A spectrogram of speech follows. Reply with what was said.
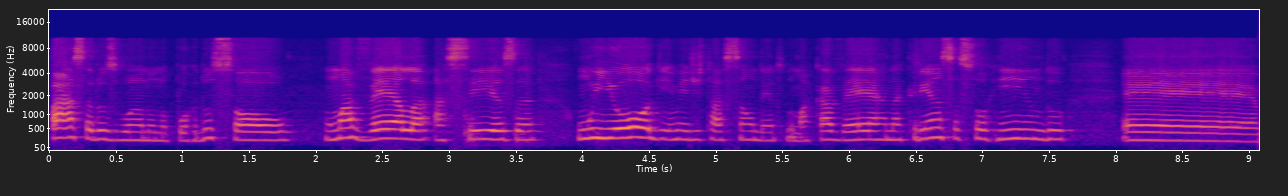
pássaros voando no pôr do sol, uma vela acesa, um yoga em meditação dentro de uma caverna, criança sorrindo, é,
